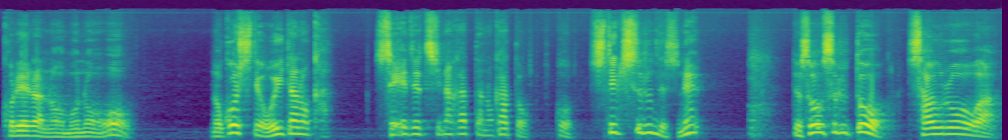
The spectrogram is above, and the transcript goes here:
これらのものを残しておいたのか、整絶しなかったのかとこう指摘するんですね。でそうすると、サウローは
